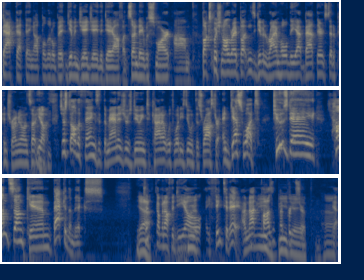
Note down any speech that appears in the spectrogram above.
back that thing up a little bit. Giving JJ the day off on Sunday was smart. Um, Buck's pushing all the right buttons, giving Reimold the at bat there instead of pinch running on Sunday. You know, just all the things that the manager's doing to kind of with what he's doing with this roster. And guess what? Tuesday, Hyun Soo Kim back in the mix. Yeah, coming off the DL, I think today. I'm not positive. I'm pretty sure. Upton, huh? Yeah.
